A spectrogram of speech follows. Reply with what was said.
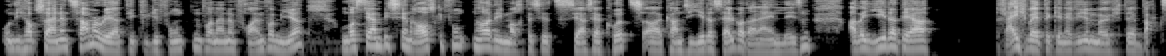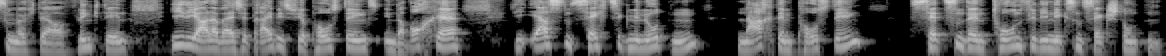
Und ich habe so einen Summary-Artikel gefunden von einem Freund von mir. Und was der ein bisschen rausgefunden hat, ich mache das jetzt sehr, sehr kurz, äh, kann sich jeder selber dann einlesen. Aber jeder, der Reichweite generieren möchte, wachsen möchte auf LinkedIn, idealerweise drei bis vier Postings in der Woche. Die ersten 60 Minuten nach dem Posting setzen den Ton für die nächsten sechs Stunden.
